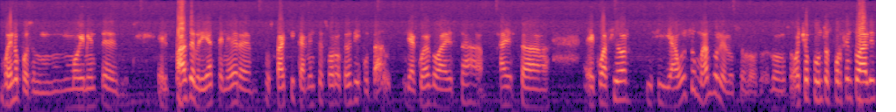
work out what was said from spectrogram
bueno, pues un movimiento, el PAS debería tener eh, pues prácticamente solo tres diputados, de acuerdo a esta, a esta ecuación, y si aún sumándole los, los ocho puntos porcentuales,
